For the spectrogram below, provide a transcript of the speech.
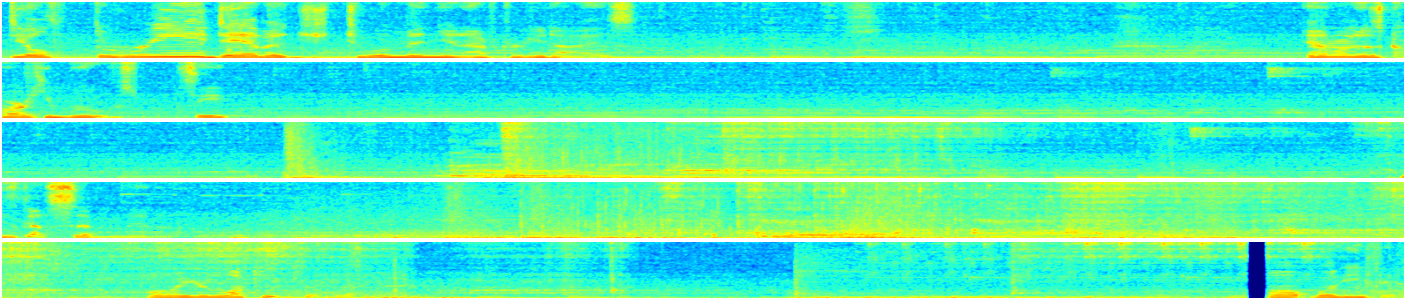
Deal three damage to a minion after he dies. And on his card, he moves. See? Got seven mana. Oh, you're lucky you killed this guy. Oh, well, he failed.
